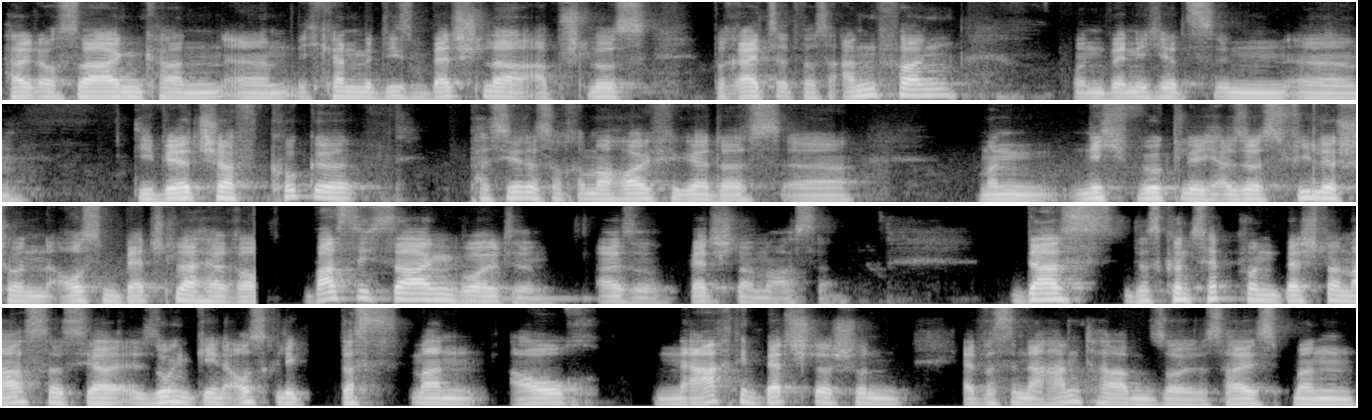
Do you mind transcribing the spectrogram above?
halt auch sagen kann, ähm, ich kann mit diesem Bachelor-Abschluss bereits etwas anfangen. Und wenn ich jetzt in äh, die Wirtschaft gucke, passiert es auch immer häufiger, dass äh, man nicht wirklich, also dass viele schon aus dem Bachelor heraus. Was ich sagen wollte, also Bachelor, Master dass das Konzept von Bachelor Master ist ja so hingehend ausgelegt, dass man auch nach dem Bachelor schon etwas in der Hand haben soll. Das heißt, man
